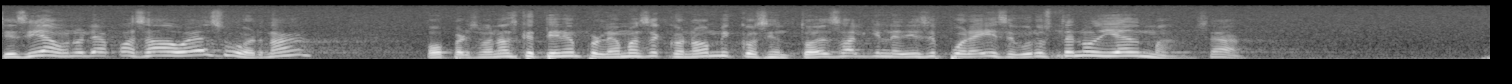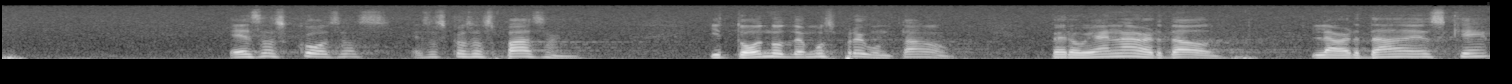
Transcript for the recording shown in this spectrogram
Sí, sí, a uno le ha pasado eso, ¿verdad? O personas que tienen problemas económicos y entonces alguien le dice por ahí, seguro usted no diezma, o sea, esas cosas, esas cosas pasan. Y todos nos lo hemos preguntado. Pero vean la verdad. La verdad es que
